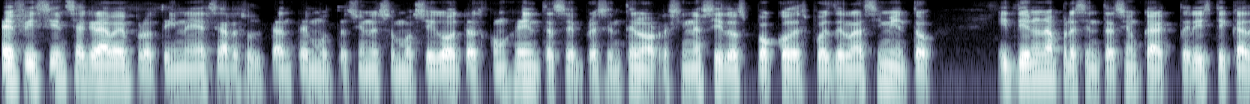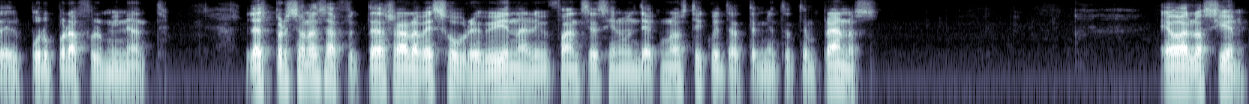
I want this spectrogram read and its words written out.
Eficiencia grave de proteína S resultante de mutaciones homocigotas congénitas se presenta en los recién nacidos poco después del nacimiento y tiene una presentación característica del púrpura fulminante. Las personas afectadas rara vez sobreviven a la infancia sin un diagnóstico y tratamiento tempranos. Evaluación.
